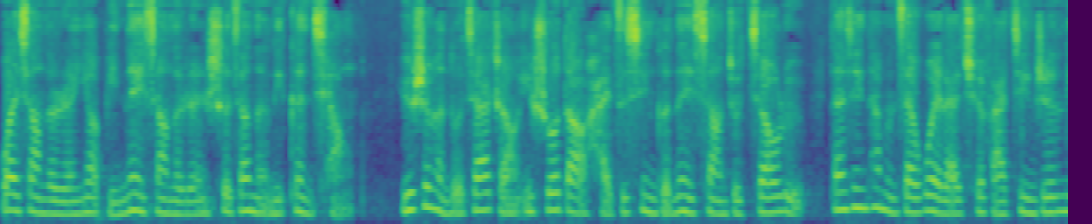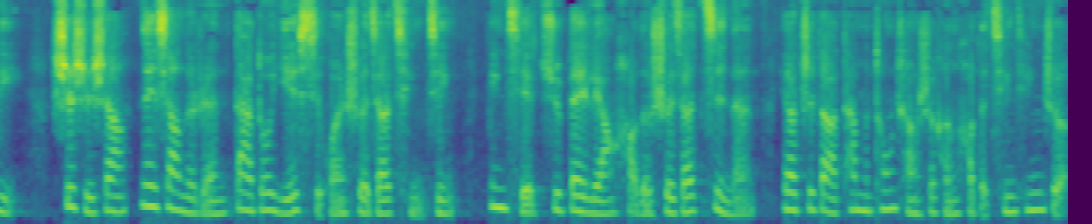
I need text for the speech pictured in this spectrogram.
外向的人要比内向的人社交能力更强。于是，很多家长一说到孩子性格内向就焦虑，担心他们在未来缺乏竞争力。事实上，内向的人大多也喜欢社交情境，并且具备良好的社交技能。要知道，他们通常是很好的倾听者。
